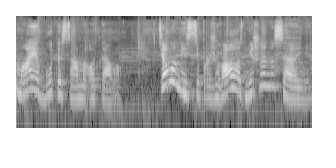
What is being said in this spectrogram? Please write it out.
має бути саме Отава. Цьому місці проживало змішане населення,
